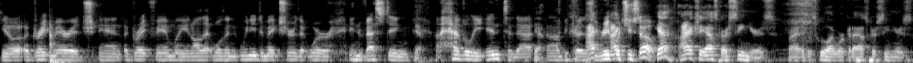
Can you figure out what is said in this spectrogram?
you know a great marriage and a great family and all that well then we need to make sure that we're investing yeah. uh, heavily into that yeah. uh, because I, you reap I, what you sow yeah i actually ask our seniors right at the school i work at i ask our seniors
